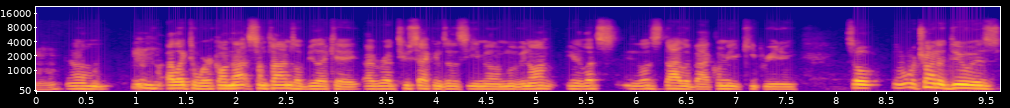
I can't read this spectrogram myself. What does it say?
Mm-hmm. Um, I like to work on that. Sometimes I'll be like, "Hey, I read two seconds of this email. I'm moving on. Here, let's let's dial it back. Let me keep reading." So what we're trying to do is,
